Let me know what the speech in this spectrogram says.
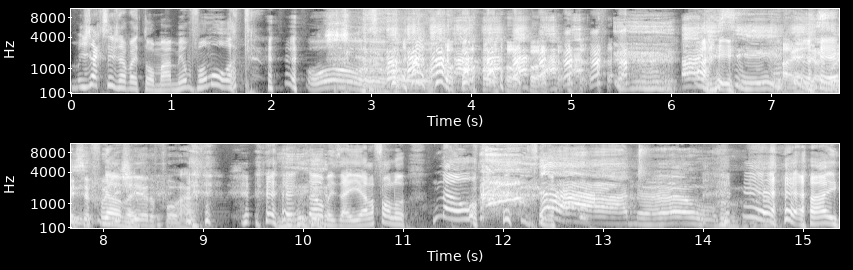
mas já que você já vai tomar mesmo, vamos outra. Ô! Aí sim. Aí agora você foi Não, ligeiro, porra. Não, mas aí ela falou, não! Ah, não. É, aí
